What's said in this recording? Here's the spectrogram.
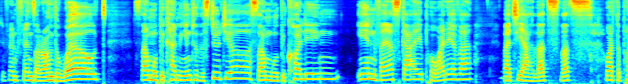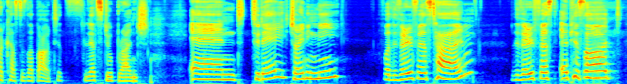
different friends around the world. Some will be coming into the studio, some will be calling in via Skype or whatever. But yeah, that's that's what the podcast is about. It's Let's Do Brunch. And today, joining me for the very first time, the very first episode,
